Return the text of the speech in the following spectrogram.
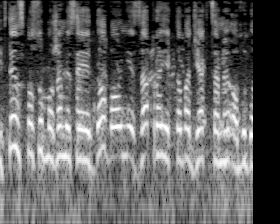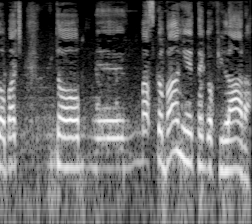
I w ten sposób możemy sobie dowolnie zaprojektować, jak chcemy obudować to e, maskowanie tego filara.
